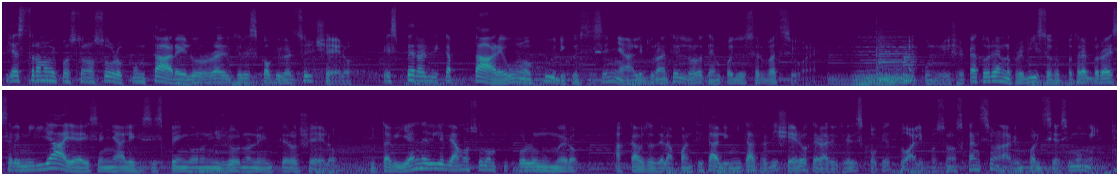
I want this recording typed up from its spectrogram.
gli astronomi possono solo puntare i loro radiotelescopi verso il cielo e sperare di captare uno o più di questi segnali durante il loro tempo di osservazione. Alcuni ricercatori hanno previsto che potrebbero essere migliaia i segnali che si spengono ogni giorno nell'intero cielo, tuttavia ne rileviamo solo un piccolo numero, a causa della quantità limitata di cielo che i radiotelescopi attuali possono scansionare in qualsiasi momento.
